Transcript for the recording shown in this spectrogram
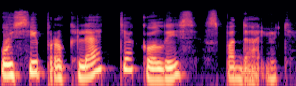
Усі прокляття колись спадають.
